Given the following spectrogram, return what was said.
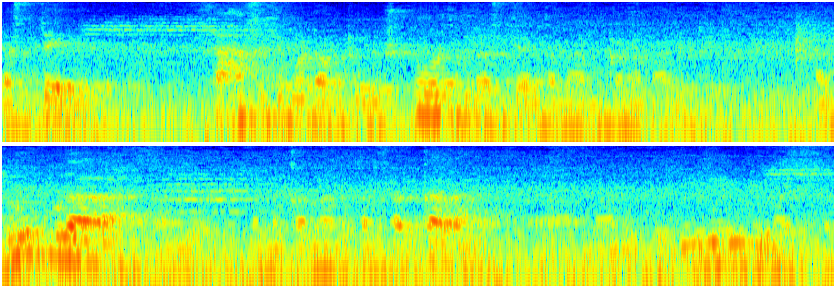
ರಸ್ತೆಗೆ ಸಾಹಸ ಸಿಂಹ ಡಾಕ್ಟರ್ ವಿಷ್ಣುವರ್ಧನ್ ರಸ್ತೆ ಅಂತ ನಾಮಕರಣ ಮಾಡಿದ್ವಿ. ಅದು ಕೂಡ ನಮ್ಮ ಕರ್ನಾಟಕ ಸರ್ಕಾರ ಮಾಡಿದ್ದು ಬಿ ಜೆ ಪಿ ಮಾಡಿದ್ದು.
